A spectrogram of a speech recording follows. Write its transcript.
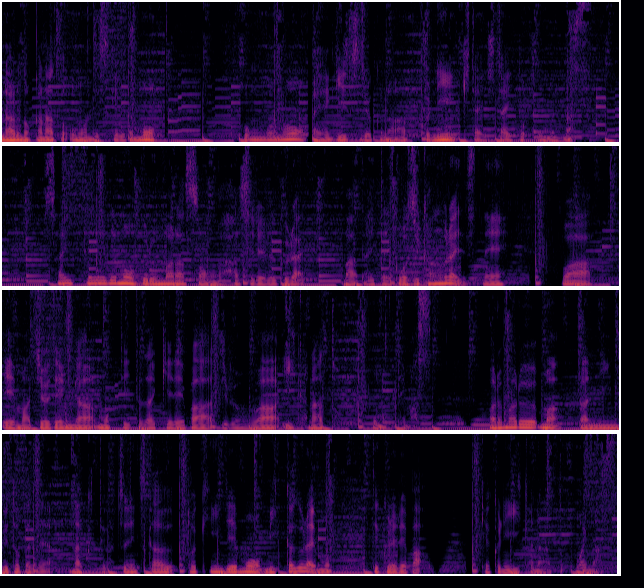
なるのかなと思うんですけれども、今後の、え技術力のアップに期待したいと思います。最低でもフルマラソンが走れるぐらい、まあ大体5時間ぐらいですね、は、えまあ充電が持っていただければ自分はいいかなと思っています。まるまる、まあ、ランニングとかじゃなくて普通に使う時にでも3日ぐらい持ってくれれば逆にいいかなと思います。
